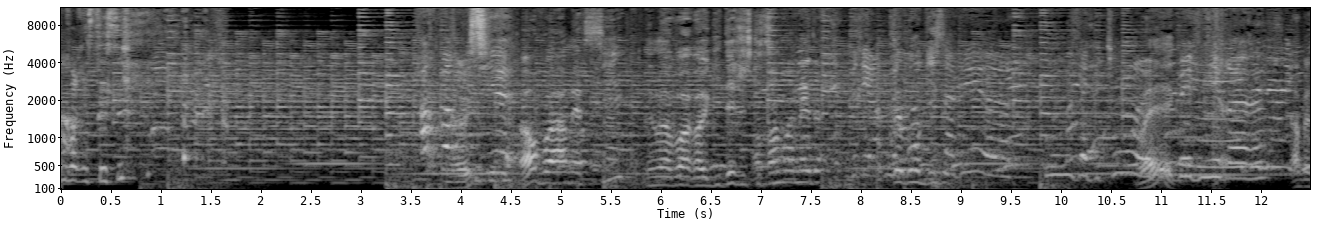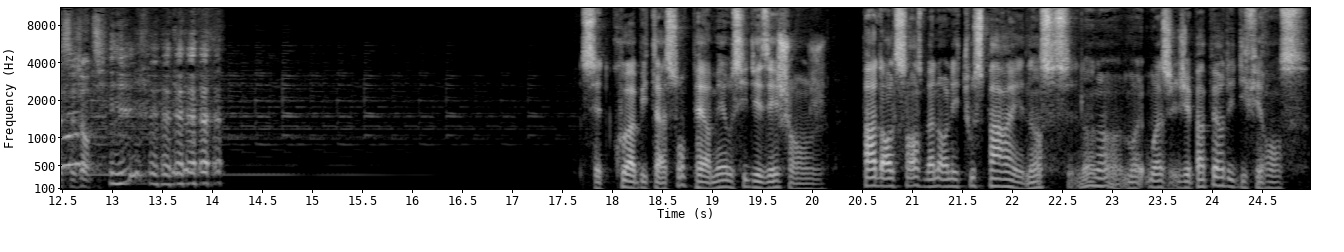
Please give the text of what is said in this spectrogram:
on va rester ici. Au revoir, monsieur. Au revoir, merci de m'avoir euh, guidé jusqu'ici. Au revoir, Mohamed. Très bon guide. Vous savez, euh, où nous habitons, euh, Ouais. vous pouvez venir. euh, Ah bah c'est gentil. cette cohabitation permet aussi des échanges. Pas dans le sens, ben non, on est tous pareils. Non, non, non. Moi, moi, j'ai pas peur des différences.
